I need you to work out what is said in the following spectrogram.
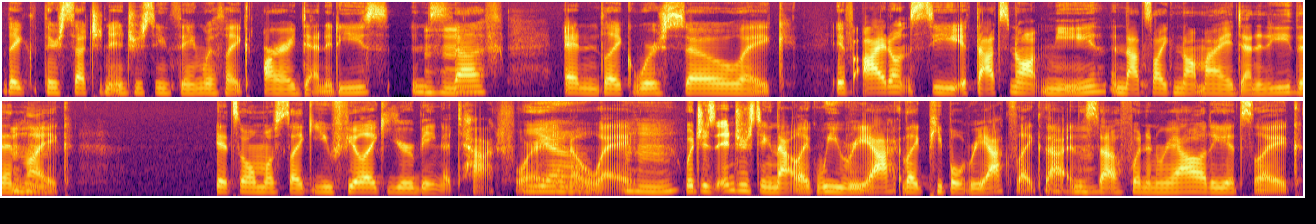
like there's such an interesting thing with like our identities and mm-hmm. stuff. And like we're so like, if I don't see if that's not me and that's like not my identity, then mm-hmm. like it's almost like you feel like you're being attacked for it yeah. in a way, mm-hmm. which is interesting that like we react like people react like that mm-hmm. and stuff when in reality it's like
